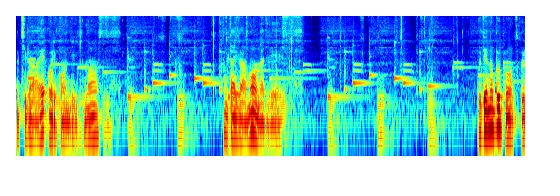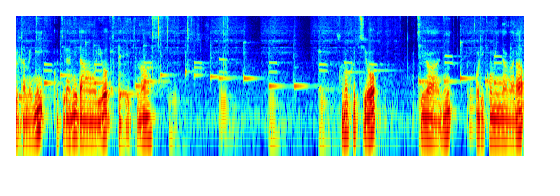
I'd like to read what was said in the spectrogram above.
内側へ折り込んでいきます。反対側も同じです。腕の部分を作るためにこちらに段折りをつけていきます。この縁を内側に折り込みながら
